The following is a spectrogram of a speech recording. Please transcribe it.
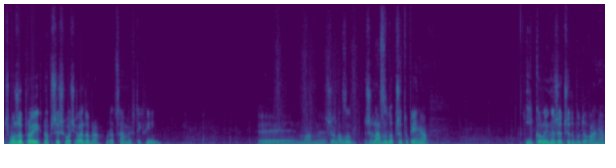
Być może projekt na przyszłość, ale dobra, wracamy w tej chwili. Yy, mamy żelazo, żelazo do przetopienia i kolejne rzeczy do budowania.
